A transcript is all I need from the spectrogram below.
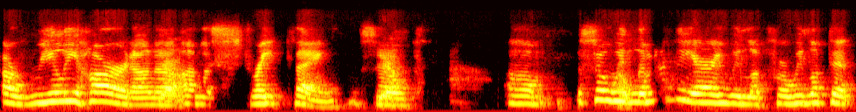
are really hard on a, Yeah. on a straight thing. So Yeah. Um, so we limited the area we looked for. We looked at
